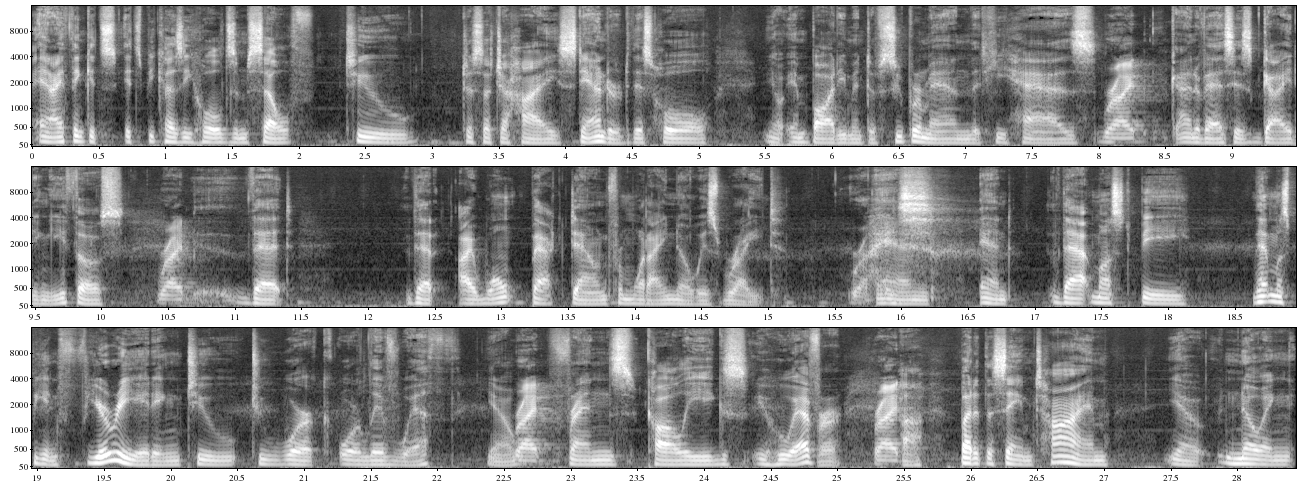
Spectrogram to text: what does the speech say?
and I think it's it's because he holds himself to to such a high standard. This whole you know embodiment of Superman that he has, Right. kind of as his guiding ethos. Right. That that I won't back down from what I know is right, Right. and and that must be that must be infuriating to to work or live with. You know, Right. friends, colleagues, whoever. Right. Uh, but at the same time, you know, knowing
